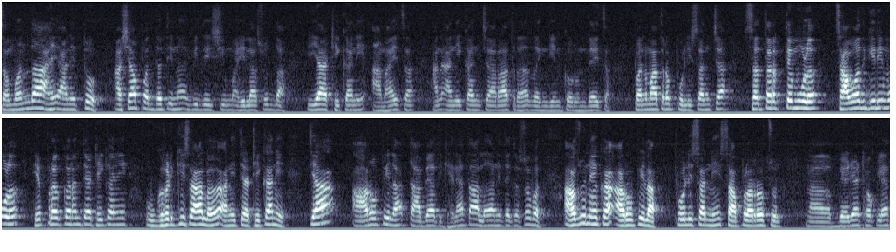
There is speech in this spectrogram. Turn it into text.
संबंध आहे आणि तो अशा पद्धतीनं विदेशी महिलासुद्धा या ठिकाणी आणायचा आणि अनेकांच्या रात्र रंगीन करून द्यायचा. पण मात्र पोलिसांच्या सतर्कतेमुळं सावधगिरीमुळं हे प्रकरण त्या ठिकाणी उघडकीस आलं आणि त्या ठिकाणी त्या आरोपीला ताब्यात घेण्यात आलं आणि त्याच्यासोबत अजून एका आरोपीला पोलिसांनी सापळा रचून बेड्या ठोकल्यात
